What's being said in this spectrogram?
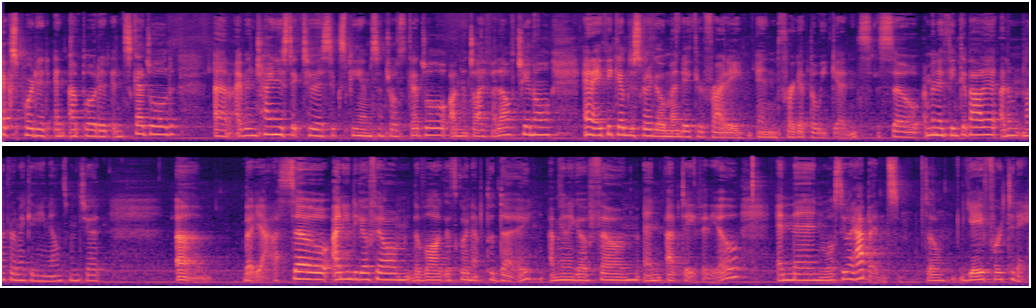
exported and uploaded and scheduled. Um, I've been trying to stick to a 6 p.m. Central schedule on the Jolly Fat Elf channel, and I think I'm just gonna go Monday through Friday and forget the weekends. So I'm gonna think about it. I'm not gonna make any announcements yet. Um, but yeah, so I need to go film the vlog that's going up today. I'm gonna go film an update video, and then we'll see what happens. So yay for today.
